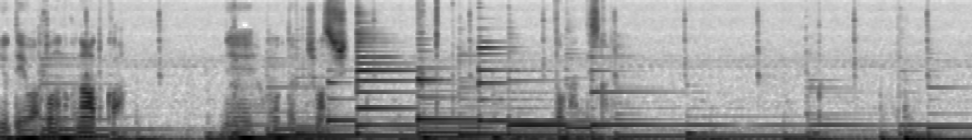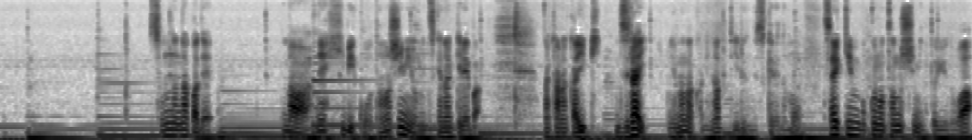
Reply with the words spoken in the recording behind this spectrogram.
予定はどうなのかなとかね思ったりもしますし。どうなんですかね。そんな中でまあね日々こう楽しみを見つけなければなかなか生きづらい世の中になっているんですけれども最近僕の楽しみというのは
